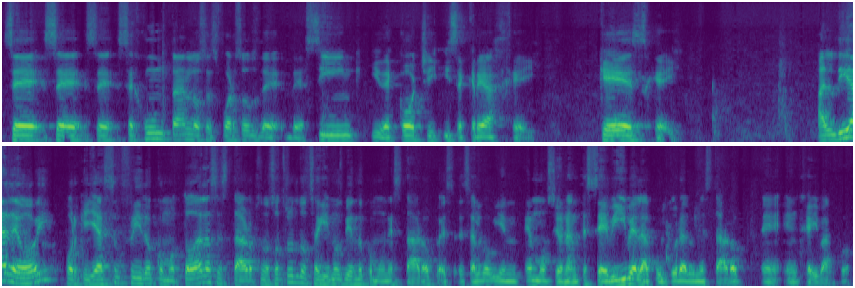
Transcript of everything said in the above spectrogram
se, se, se, se juntan los esfuerzos de, de Sync y de Kochi y se crea Hey. ¿Qué es Hey? Al día de hoy, porque ya ha sufrido como todas las startups, nosotros lo seguimos viendo como un startup, es, es algo bien emocionante, se vive la cultura de un startup eh, en Hey Banco.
